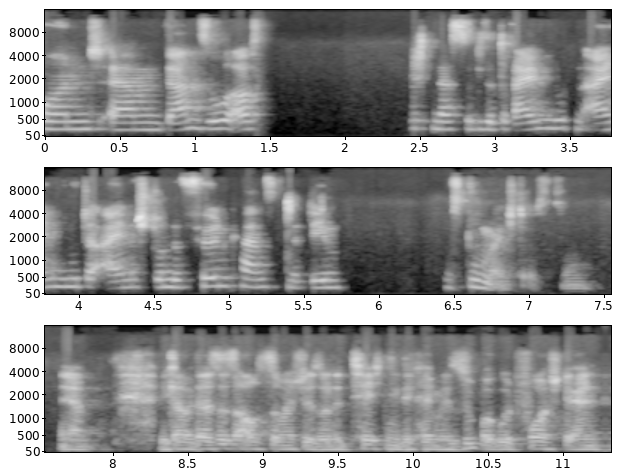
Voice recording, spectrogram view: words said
und ähm, dann so auszurichten, dass du diese drei Minuten, eine Minute, eine Stunde füllen kannst mit dem, was du möchtest. So. Ja, ich glaube, das ist auch zum Beispiel so eine Technik, die kann ich mir super gut vorstellen.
